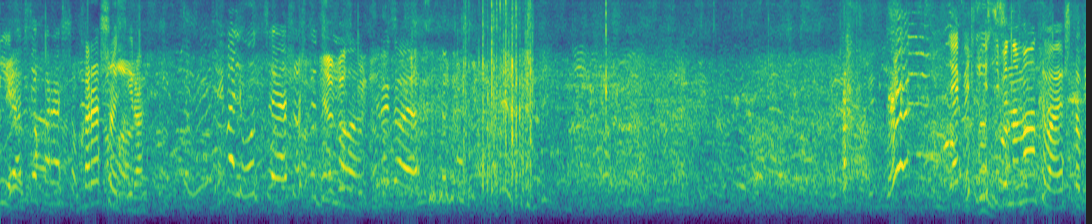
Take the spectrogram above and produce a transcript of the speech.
Зира, все хорошо. Хорошо, Зира. Революция, что ж ты думала, дорогая? Я петлю себе наматываю, чтобы...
